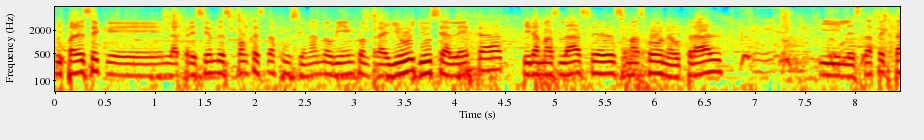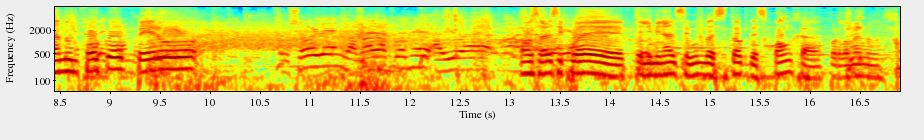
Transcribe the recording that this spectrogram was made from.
Y parece que la presión de Esponja está funcionando bien contra Yu. Yu se aleja, tira más láseres, más juego neutral Sí, y le está afectando un poco, pero el Jordan lo agarra con el arriba. vamos a ver si puede eliminar el segundo stock de Esponja, por lo menos. Sí,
